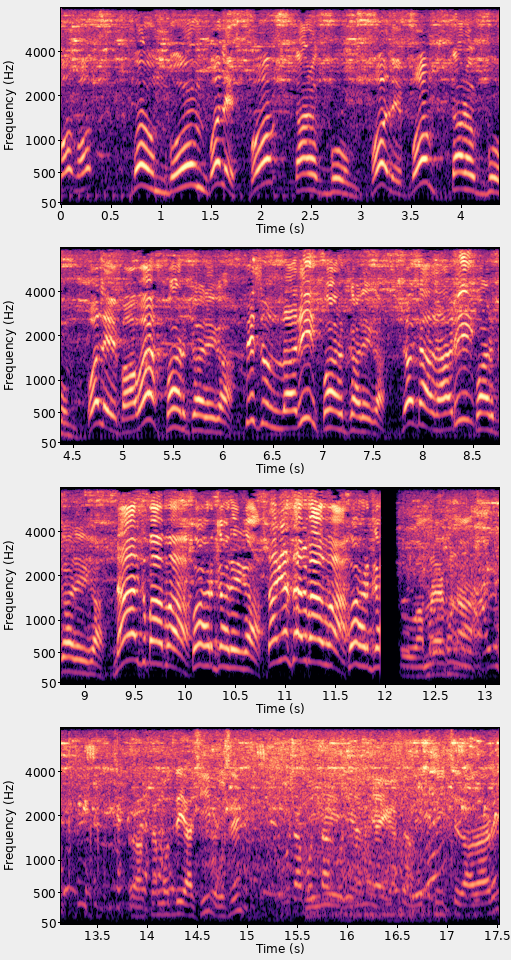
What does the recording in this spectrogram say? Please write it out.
हो हो बम बम बोले बम तारक बूम बोले बम तारक बूम बोले बाबा पार करेगा त्रिशूलधारी पार करेगा জটাধারী पार करेगा নাগ বাবা पार करेगा নাগেশ্বর বাবা पार कर তো আমরা এখন আ, রাস্তার মধ্যেই আছি বসে রেস্ট নিচ্ছে দাদা আরে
